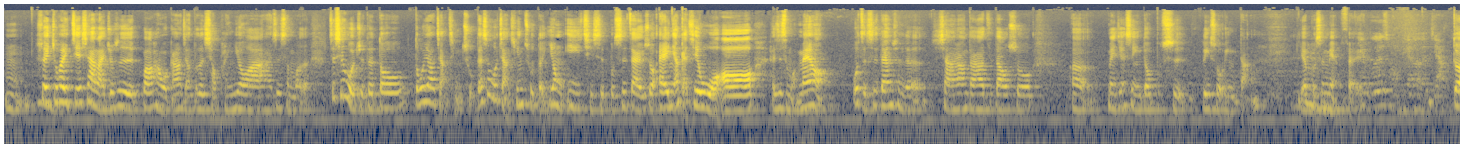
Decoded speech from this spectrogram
嗯，所以就会接下来就是包含我刚刚讲到的小朋友啊，还是什么的，这些我觉得都都要讲清楚。但是我讲清楚的用意其实不是在于说，哎，你要感谢我哦，还是什么？没有，我只是单纯的想让大家知道说，呃，每件事情都不是理所应当，也不是免费，也不是从天而降。对，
